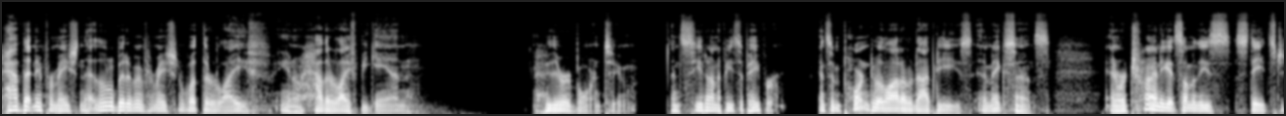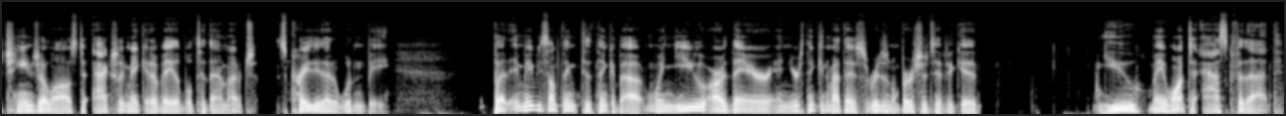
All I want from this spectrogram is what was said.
have that information, that little bit of information of what their life, you know, how their life began, who they were born to, and see it on a piece of paper. It's important to a lot of adoptees, and it makes sense. And we're trying to get some of these states to change their laws to actually make it available to them. which It's crazy that it wouldn't be. But it may be something to think about when you are there and you're thinking about this original birth certificate. You may want to ask for that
